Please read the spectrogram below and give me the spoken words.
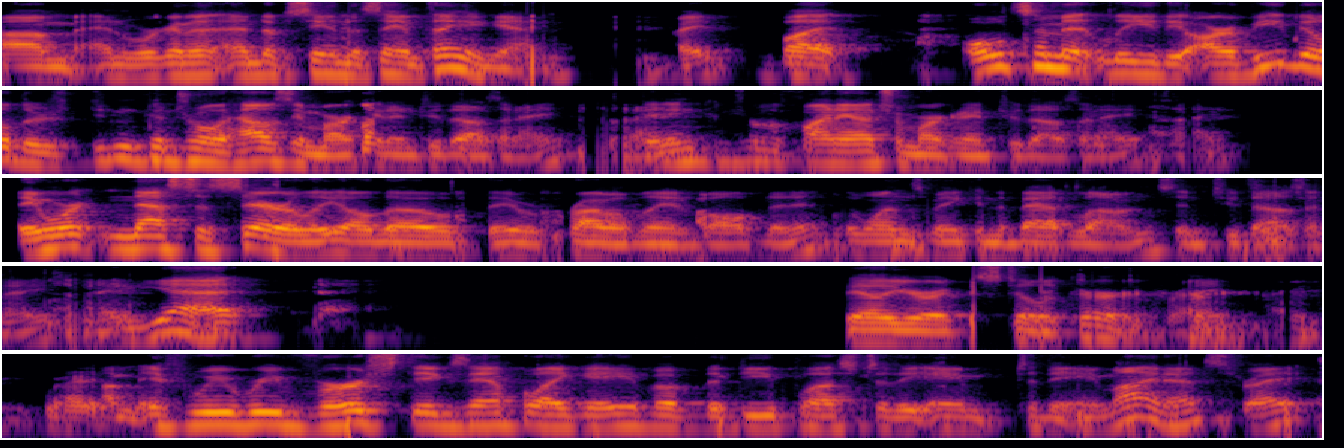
um, and we're going to end up seeing the same thing again, right? But ultimately, the RV builders didn't control the housing market in 2008. They didn't control the financial market in 2008. They weren't necessarily, although they were probably involved in it, the ones making the bad loans in 2008. And yet, failure still occurred, right? Right. Um, if we reverse the example I gave of the D plus to the A to the A minus, right?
